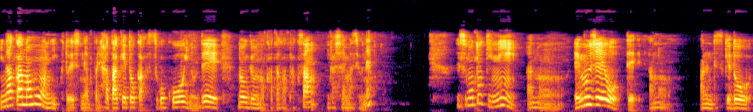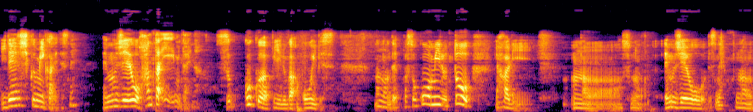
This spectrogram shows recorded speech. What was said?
田舎の方に行くとですねやっぱり畑とかすごく多いので農業の方がたくさんいらっしゃいますよね。でその時にあの MJO ってあのあるんですけど遺伝子組み換えですね MJO 反対みたいなすっごくアピールが多いです。なのでやっぱそこを見るとやはり、あのその MJO ですねその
